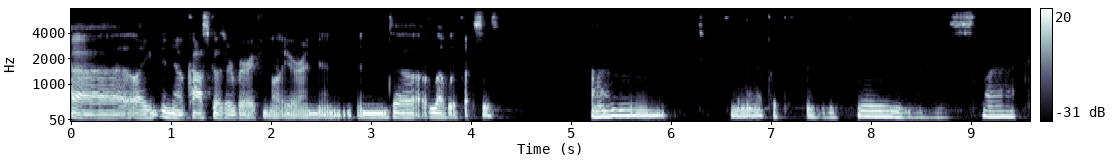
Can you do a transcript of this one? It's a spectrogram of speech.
uh, like you know, Costco's are very familiar and and, and uh, lovely places. Um, I put the thing in the thing? Where's Slack?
